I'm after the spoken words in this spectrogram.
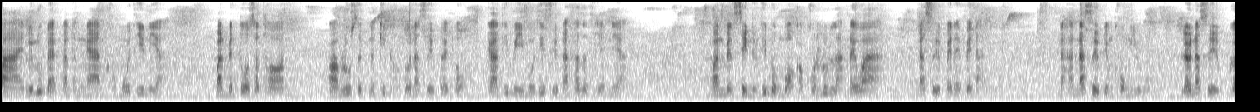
บายหรือรูปแบบการทำงานของมูลที่เนี่ยมันเป็นตัวสะท้อนความรู้สึกนึกคิดของตัวนักสืบโดยตรง การที่มีมูลที่สืบนักฆาเสถียรเนี่ยมันเป็นสิ่งหนึ่งที่บ่งบอกกับคนรุ่นหลังได้ว่านักสืบไม่ได้ไปไหนนะฮะนักสืบยังคงอยู่ แล้วนักสืบก็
